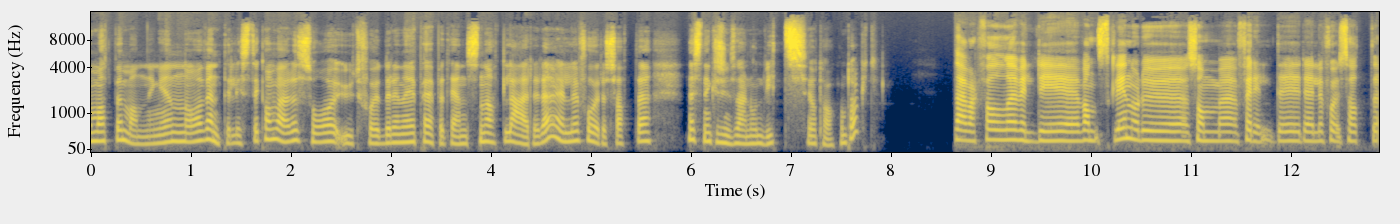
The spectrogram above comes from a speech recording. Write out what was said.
om at bemanningen og ventelister kan være så utfordrende i PP-tjenesten at lærere eller foresatte nesten ikke syns det er noen vits i å ta kontakt? Det er i hvert fall veldig vanskelig når du som forelder eller foresatt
